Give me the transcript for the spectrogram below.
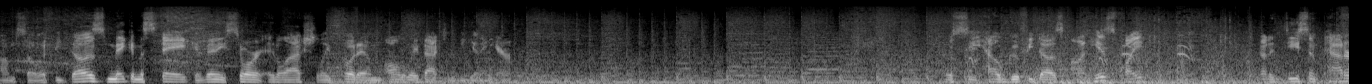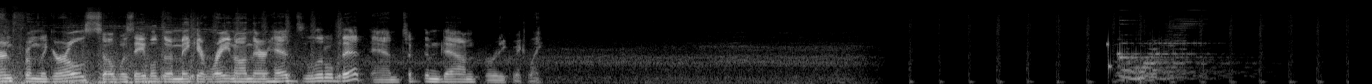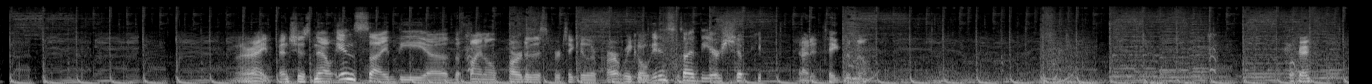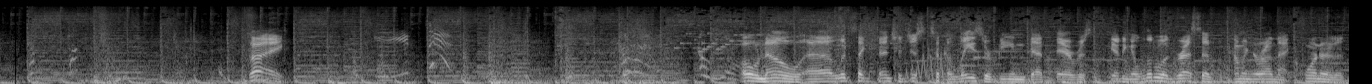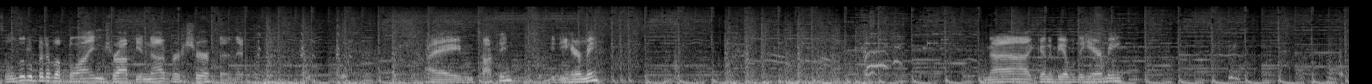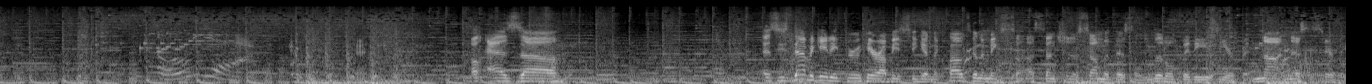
Um, so if he does make a mistake of any sort, it'll actually put him all the way back to the beginning here. We'll see how Goofi does on his fight. Got a decent pattern from the girls, so was able to make it rain on their heads a little bit and took them down pretty quickly. All right, bench is now inside the uh, the final part of this particular part. We go inside the airship. Here. Try to take them out. Okay. Hey. Oh no, uh, looks like Bencha just took a laser beam death there, was getting a little aggressive coming around that corner. That's a little bit of a blind drop. You're not for sure if they're there. I'm talking. Can you hear me? Not gonna be able to hear me. Well, as uh, as he's navigating through here, obviously, again, the cloud's going to make ascension of some of this a little bit easier, but not necessarily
